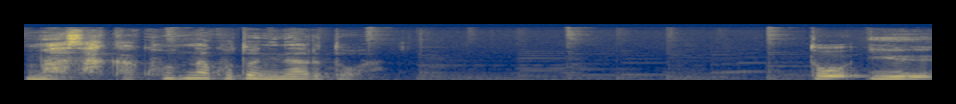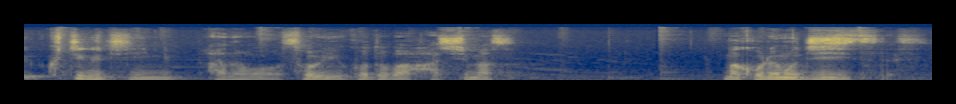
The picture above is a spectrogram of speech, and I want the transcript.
まさかこんなことになるとはという口々にあのそういう言葉を発します。まあ、これも事実です。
